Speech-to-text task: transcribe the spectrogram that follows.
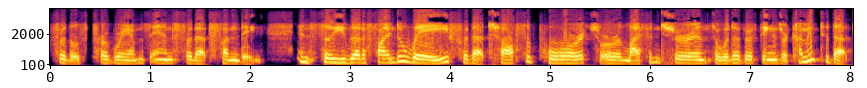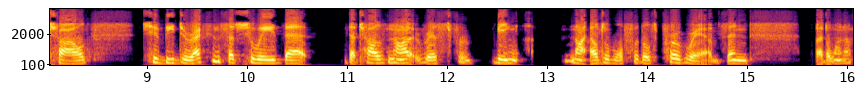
for those programs and for that funding. And so you've got to find a way for that child support or life insurance or whatever things are coming to that child to be directed in such a way that that child is not at risk for being not eligible for those programs. And I don't want to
